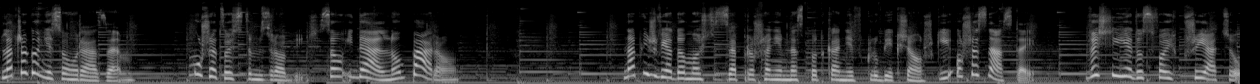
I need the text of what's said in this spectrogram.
Dlaczego nie są razem? Muszę coś z tym zrobić. Są idealną parą. Napisz wiadomość z zaproszeniem na spotkanie w klubie książki o 16. Wyślij je do swoich przyjaciół.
